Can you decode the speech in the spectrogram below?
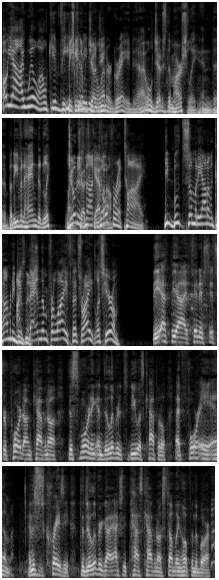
Oh yeah, I will. I'll give each Speaking of comedian a letter grade. I will judge them harshly, and uh, but even handedly. like Joe does Judge not Kavanaugh. go for a tie. He boots somebody out of the comedy I business. ban them for life. That's right. Let's hear them. The FBI finished its report on Kavanaugh this morning and delivered it to the U.S. Capitol at 4 a.m. And this is crazy. The delivery guy actually passed Kavanaugh stumbling home from the bar.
